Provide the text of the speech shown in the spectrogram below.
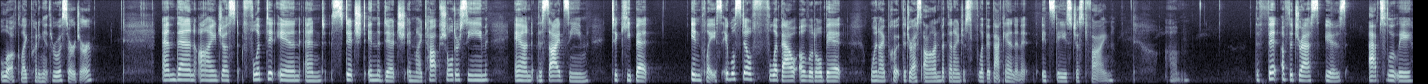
look, like putting it through a serger. And then I just flipped it in and stitched in the ditch in my top shoulder seam and the side seam to keep it in place. It will still flip out a little bit when I put the dress on, but then I just flip it back in and it it stays just fine. Um, the fit of the dress is absolutely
